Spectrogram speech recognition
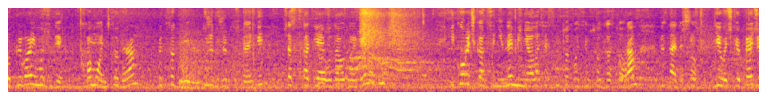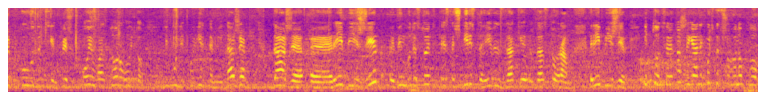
відкриваємо сюди. Хамонь 100 грам, 500 гривень, дуже-дуже вкусненький. Зараз, кстати, я його заодно і виложу. І корочка в ціні не мінялася, 700-800 за 100 грам. Ви знаєте, що дівчатки, опять же, по поводу цін пишуть, ой, у вас дорого і то. І буде, повірте мені, даже, даже е, рибій жир, він буде стоїти 300-400 гривень за, ки- за 100 грам. Рибій жир. І то, це не те, що я не хочу сказати, що воно плохо.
